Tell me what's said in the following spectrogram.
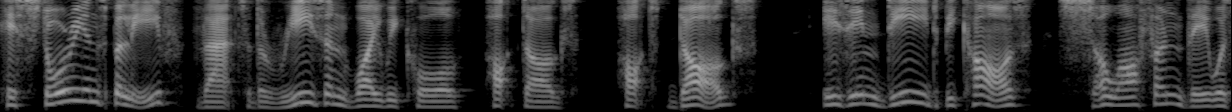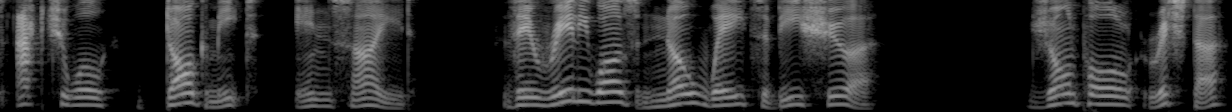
Historians believe that the reason why we call hot dogs hot dogs is indeed because so often there was actual dog meat inside. There really was no way to be sure. Jean Paul Richter,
